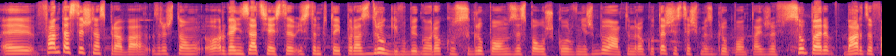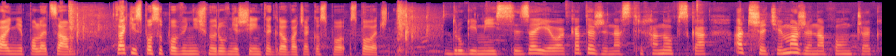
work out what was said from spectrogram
E, Fantastyczna sprawa. Zresztą organizacja, jestem, jestem tutaj po raz drugi w ubiegłym roku z grupą zespołu szkół również byłam, w tym roku też jesteśmy z grupą, także super, bardzo fajnie polecam. W taki sposób powinniśmy również się integrować jako spo, społeczność. Drugie miejsce zajęła Katarzyna Strychanowska, a trzecie Marzena Pączek.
